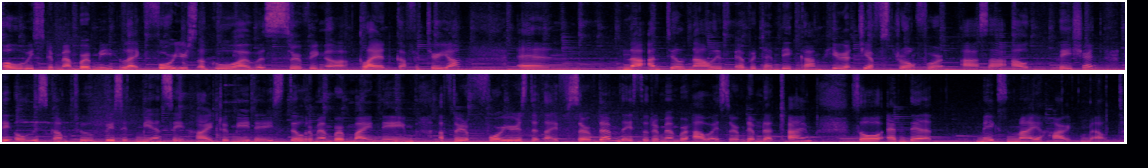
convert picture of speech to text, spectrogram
always remember me. Like four years ago, I was serving a client cafeteria and na, until now, if every time they come here at GF Strong for as an outpatient, they always come to visit me and say hi to me. They still remember my name after the four years that I've served them. They still remember how I served them that time. So, and that makes my heart melt.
